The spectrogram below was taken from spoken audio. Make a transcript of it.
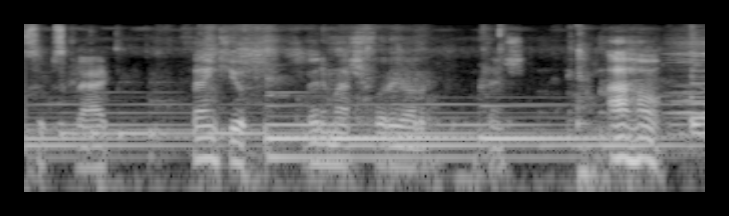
subscribe. Thank you very much for your attention. Aho.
